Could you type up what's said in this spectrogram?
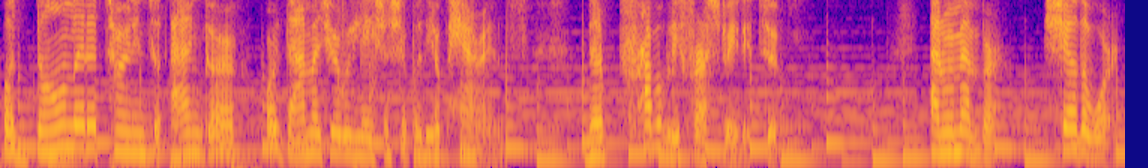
but don't let it turn into anger or damage your relationship with your parents. They're probably frustrated too. And remember, share the work.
